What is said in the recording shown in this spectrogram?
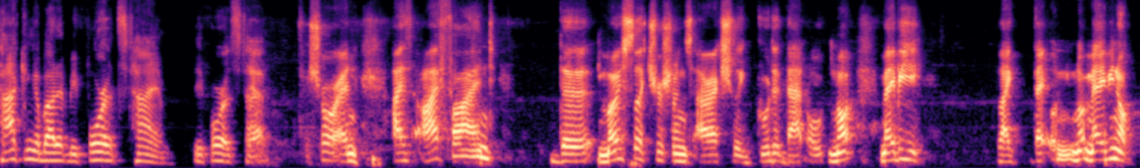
talking about it before it's time, before it's time. Yeah, for sure. And I, I find the most electricians are actually good at that or not maybe like they not maybe not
